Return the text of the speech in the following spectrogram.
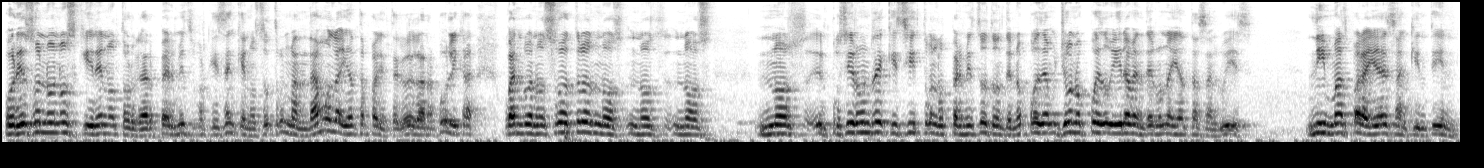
Por eso no nos quieren otorgar permisos, porque dicen que nosotros mandamos la llanta para el interior de la República, cuando a nosotros nos, nos, nos nos eh, pusieron un requisito en los permisos donde no podemos, yo no puedo ir a vender una llanta a San Luis, ni más para allá de San Quintín.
